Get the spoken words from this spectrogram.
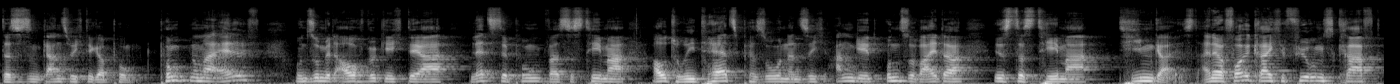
das ist ein ganz wichtiger Punkt. Punkt Nummer 11 und somit auch wirklich der letzte Punkt, was das Thema Autoritätspersonen an sich angeht und so weiter, ist das Thema Teamgeist. Eine erfolgreiche Führungskraft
